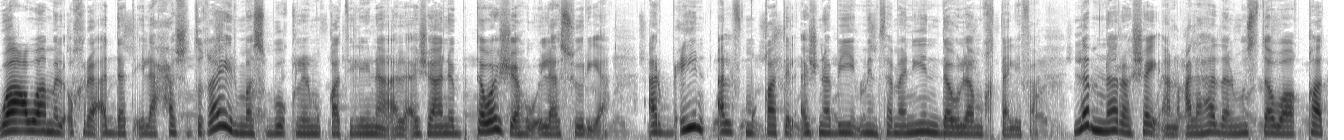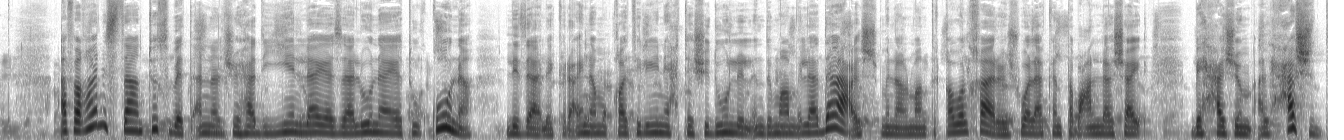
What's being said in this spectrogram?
وعوامل أخرى أدت إلى حشد غير مسبوق للمقاتلين الأجانب. توجهوا إلى سوريا. أربعين ألف مقاتل أجنبي من ثمانين دولة مختلفة. لم نرى شيئا على هذا المستوى قط. أفغانستان تثبت أن الجهاديين لا يزالون يتوقون لذلك رأينا مقاتلين يحتشدون للانضمام إلى داعش من المنطقة والخارج ولكن طبعا لا شيء بحجم الحشد.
